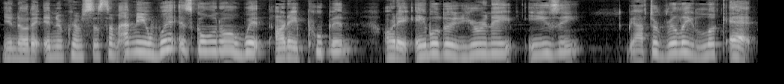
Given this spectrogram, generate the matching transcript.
you know the endocrine system. I mean what is going on with are they pooping? Are they able to urinate easy we have to really look at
